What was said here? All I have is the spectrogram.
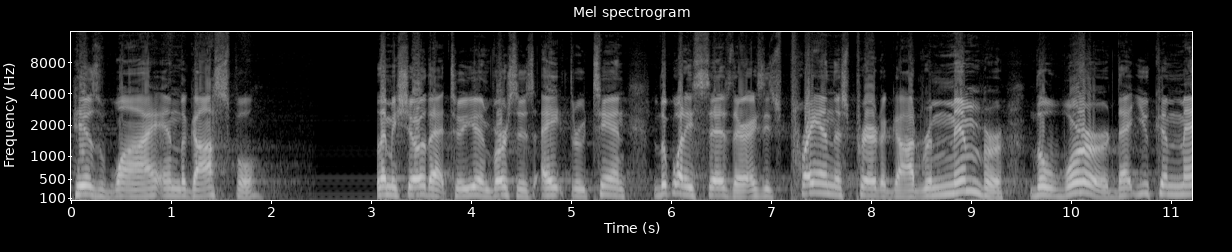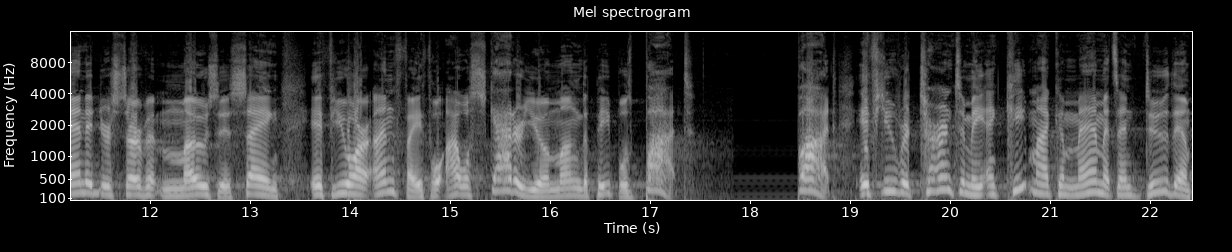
his why in the gospel. Let me show that to you in verses 8 through 10. Look what he says there as he's praying this prayer to God. Remember the word that you commanded your servant Moses, saying, If you are unfaithful, I will scatter you among the peoples. But but if you return to me and keep my commandments and do them,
